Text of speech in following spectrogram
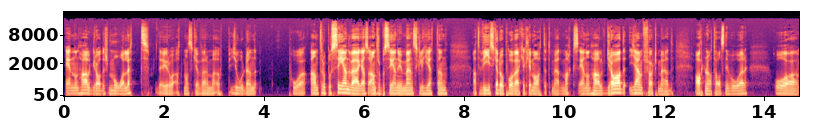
en och en halv graders målet Det är ju då att man ska värma upp jorden på antropocen väg, alltså antropocen är ju mänskligheten Att vi ska då påverka klimatet med max en och en halv grad jämfört med 1800-talsnivåer Och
